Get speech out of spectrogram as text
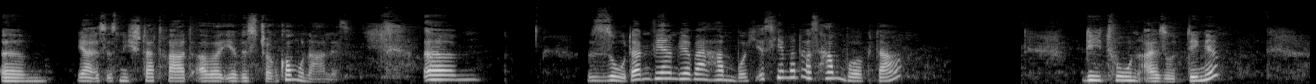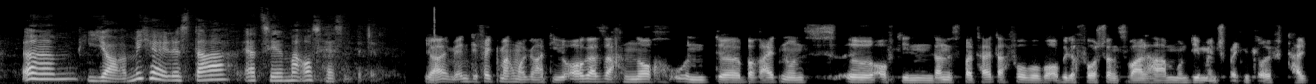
ähm, ja, es ist nicht Stadtrat, aber ihr wisst schon, Kommunales. Ähm, so, dann wären wir bei Hamburg. Ist jemand aus Hamburg da? Die tun also Dinge. Ähm, ja, Michael ist da. Erzähl mal aus Hessen, bitte. Ja, im Endeffekt machen wir gerade die Orga-Sachen noch und äh, bereiten uns äh, auf den Landesparteitag vor, wo wir auch wieder Vorstandswahl haben und dementsprechend läuft halt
